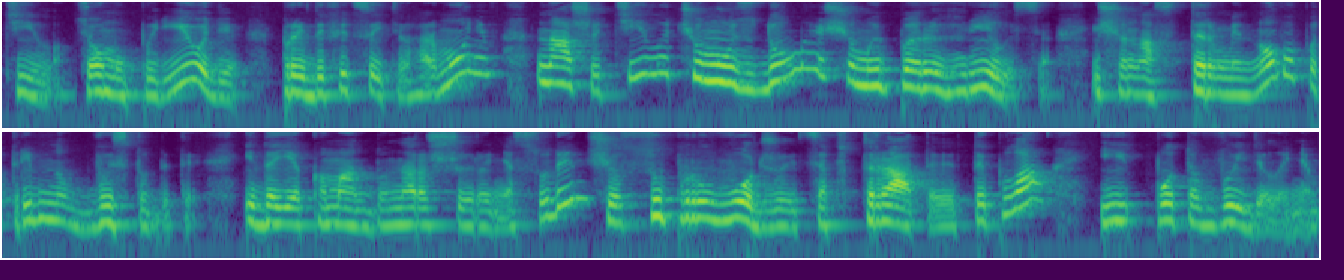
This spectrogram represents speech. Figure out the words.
тіла. В цьому періоді, при дефіциті гормонів, наше тіло чомусь думає, що ми перегрілися і що нас терміново потрібно вистудити, і дає команду на розширення судин, що супроводжується втратою тепла і потовиділенням.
